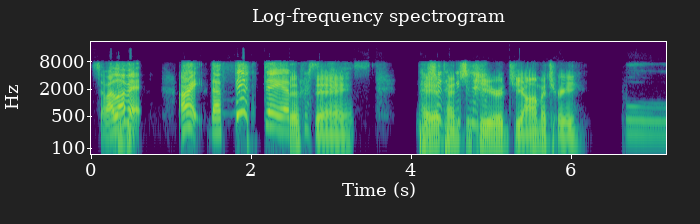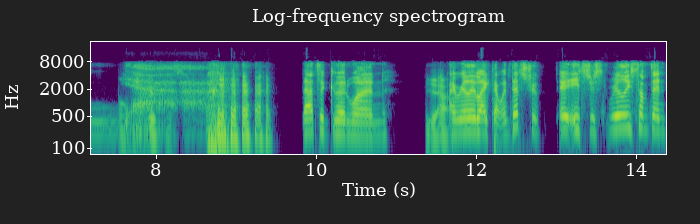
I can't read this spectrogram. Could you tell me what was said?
So I love it. All right, the fifth day of Fifth Christmas. day. Pay should- attention to your geometry. Ooh, Oh yeah. my goodness. That's a good one. yeah. I really like that one. That's true. It- It's just really something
